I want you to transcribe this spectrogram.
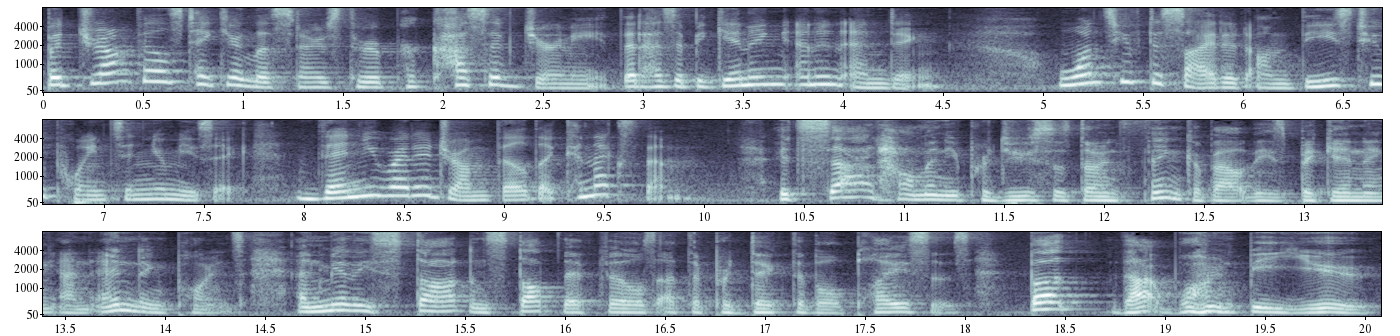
but drum fills take your listeners through a percussive journey that has a beginning and an ending. Once you've decided on these two points in your music, then you write a drum fill that connects them. it's sad how many producers don't think about these beginning and ending points and merely start and stop their fills at the predictable places. But that won't be you.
